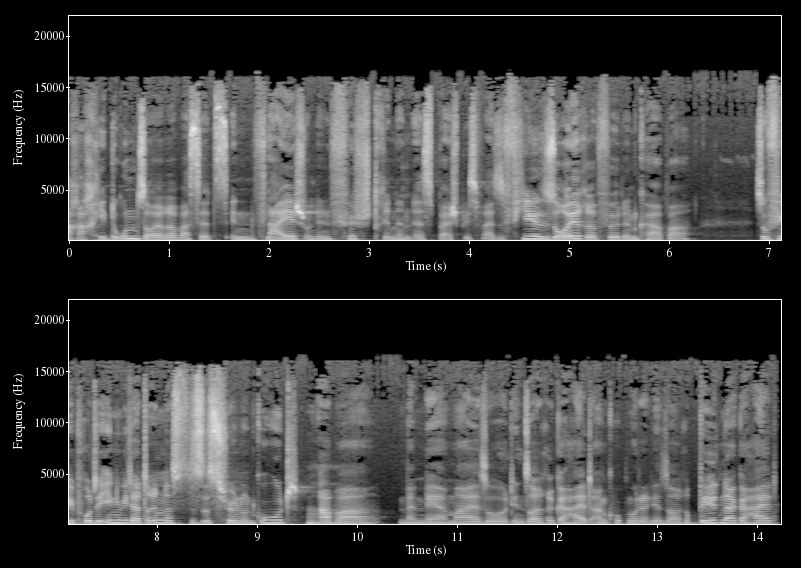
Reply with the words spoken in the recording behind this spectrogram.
Arachidonsäure, was jetzt in Fleisch und in Fisch drinnen ist, beispielsweise. Viel Säure für den Körper. So viel Protein wie da drin ist, das ist schön und gut, mhm. aber wenn wir mal so den Säuregehalt angucken oder den Säurebildnergehalt,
